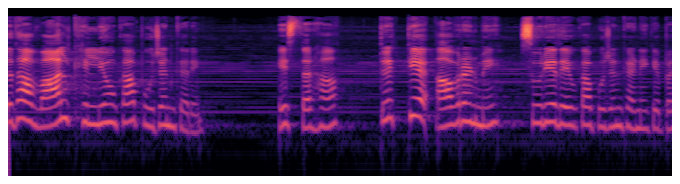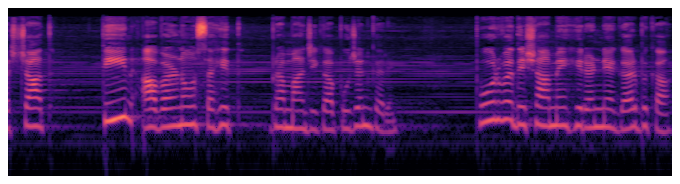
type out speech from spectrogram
तथा वाल खिल्लियों का पूजन करें। इस तरह तृतीय आवरण में सूर्य देव का पूजन करने के पश्चात तीन आवरणों सहित ब्रह्मा जी का पूजन करें। पूर्व दिशा में हिरण्य गर्भ का,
